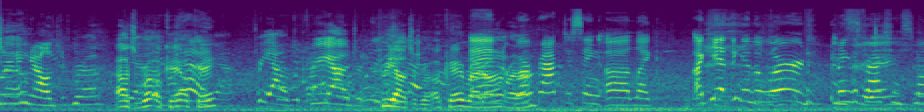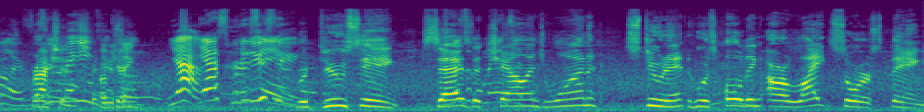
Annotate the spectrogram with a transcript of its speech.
learning algebra. Algebra. Okay. Okay. Pre-algebra. Pre-algebra. Pre-algebra. Okay. Right and on. Right we're on. practicing, uh, like, I can't think of the word. Make the fractions smaller. Fractions. making- Okay. Yeah. Yes, reducing. Reducing says the challenge one student who is holding our light source thing.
